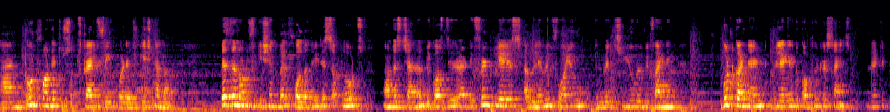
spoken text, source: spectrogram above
and don't forget to subscribe World Educational Hub. Press the notification bell for the latest uploads on this channel because there are different playlists available for you in which you will be finding good content related to computer science related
